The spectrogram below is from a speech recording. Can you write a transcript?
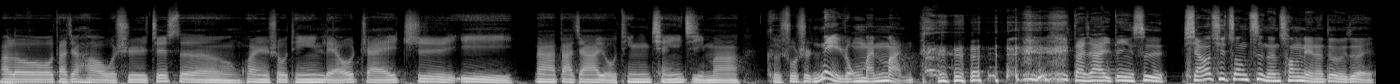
Hello，大家好，我是 Jason，欢迎收听《聊斋志异》。那大家有听前一集吗？可说是内容满满，大家一定是想要去装智能窗帘了，对不对？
